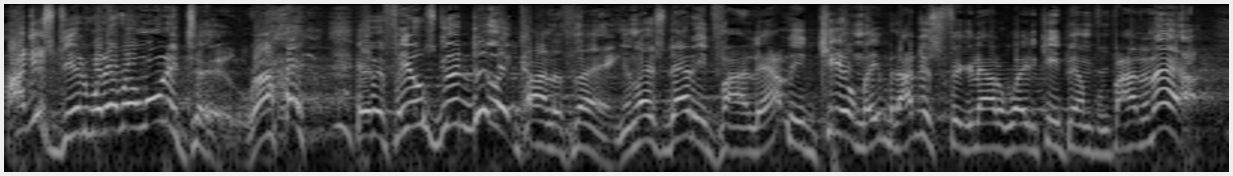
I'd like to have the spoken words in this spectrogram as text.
I just did whatever I wanted to, right? If it feels good, do it kind of thing. Unless daddy'd find out and he'd kill me, but I just figured out a way to keep him from finding out.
